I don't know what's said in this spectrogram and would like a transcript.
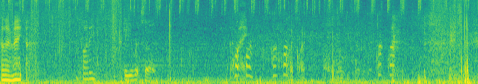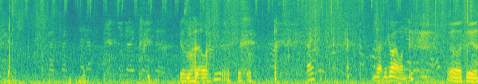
Hello, mate. Buddy. Get your wits out. He doesn't like that one. No? You like the dry one? Oh, I see ya.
